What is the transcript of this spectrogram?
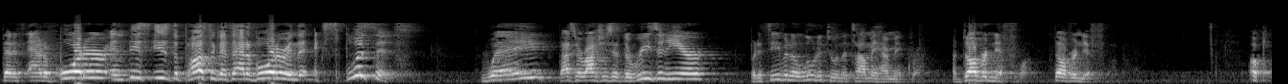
that it's out of order, and this is the pasuk that's out of order in the explicit way. That's what Rashi says the reason here, but it's even alluded to in the Tamei HaMikra. A davar nifla. Davar nifla. Okay.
